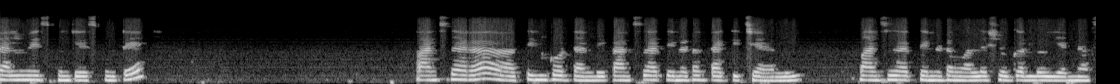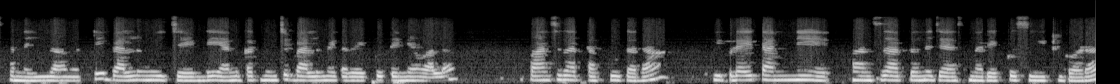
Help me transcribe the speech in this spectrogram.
బెల్లం వేసుకొని చేసుకుంటే. పంచదార తినకూడదండి. పంచదార తినడం తగ్గించేయాలి. పంచదార తినడం వల్ల షుగర్లు ఇవన్నీ వస్తున్నాయి కాబట్టి బెల్లం యూజ్ చేయండి. వెనకటి నుంచి బెల్లమే కదా ఎక్కువ తినేవాళ్ళం. పంచదార తక్కువ కదా. ఇప్పుడైతే అన్ని పంచదారతోనే చేస్తున్నారు ఎక్కువ స్వీట్లు కూడా.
